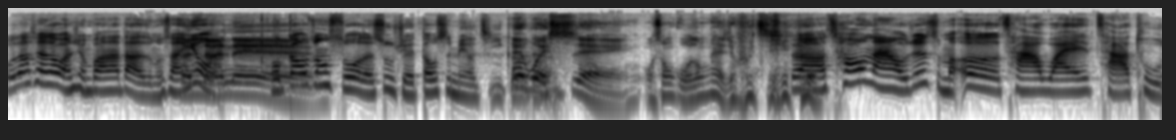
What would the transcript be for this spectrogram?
我到现在都完全不知道那到底怎么算，因为很难欸我我高中所有的数学都是没有及格哎、的。我也是哎、我从国中开始就不及格。对啊，超难。我觉得什么二叉 y 叉 two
